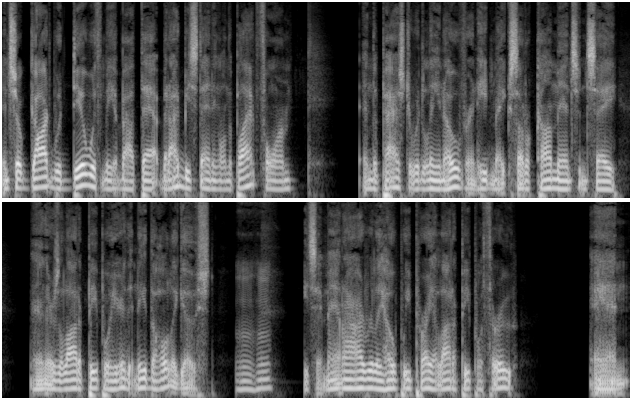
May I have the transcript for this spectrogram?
And so God would deal with me about that, but I'd be standing on the platform and the pastor would lean over and he'd make subtle comments and say, Man, there's a lot of people here that need the Holy Ghost. mm-hmm. He'd say, Man, I really hope we pray a lot of people through. And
